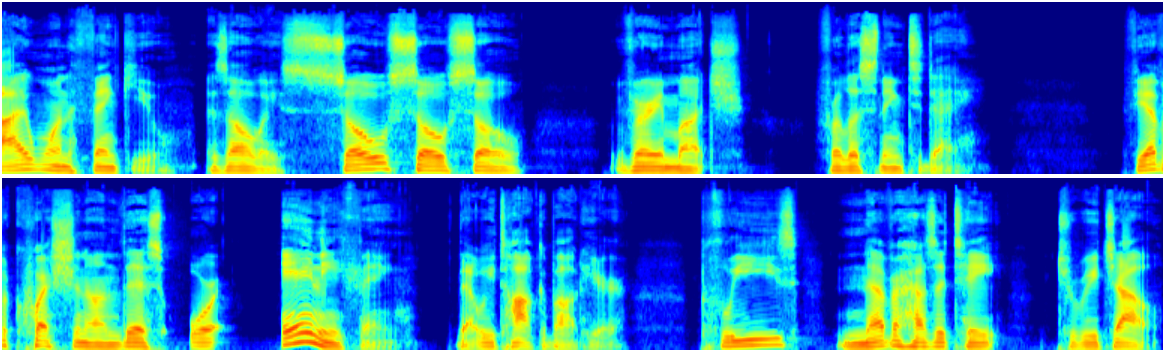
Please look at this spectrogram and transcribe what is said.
I want to thank you, as always, so, so, so very much for listening today. If you have a question on this or anything that we talk about here, please never hesitate to reach out.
